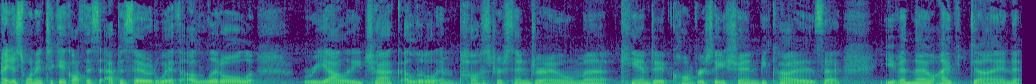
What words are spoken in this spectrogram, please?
I just wanted to kick off this episode with a little reality check, a little imposter syndrome uh, candid conversation because uh, even though I've done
